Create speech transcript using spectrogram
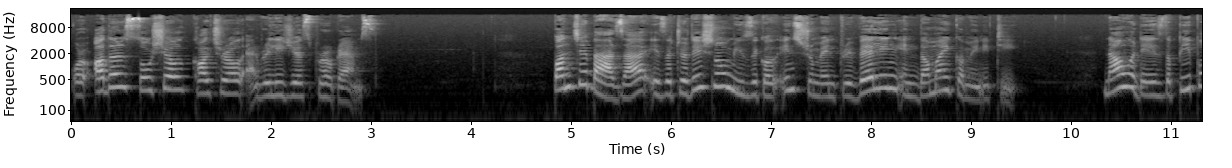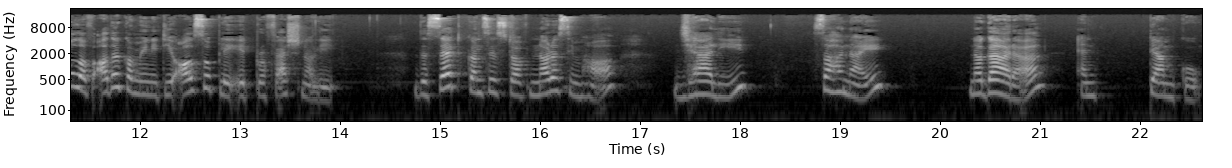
or other social, cultural, and religious programs. Panche Baza is a traditional musical instrument prevailing in Damai community. Nowadays, the people of other community also play it professionally. The set consists of Narasingha, Jhali, Sahanai, Nagara, and Tamko.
